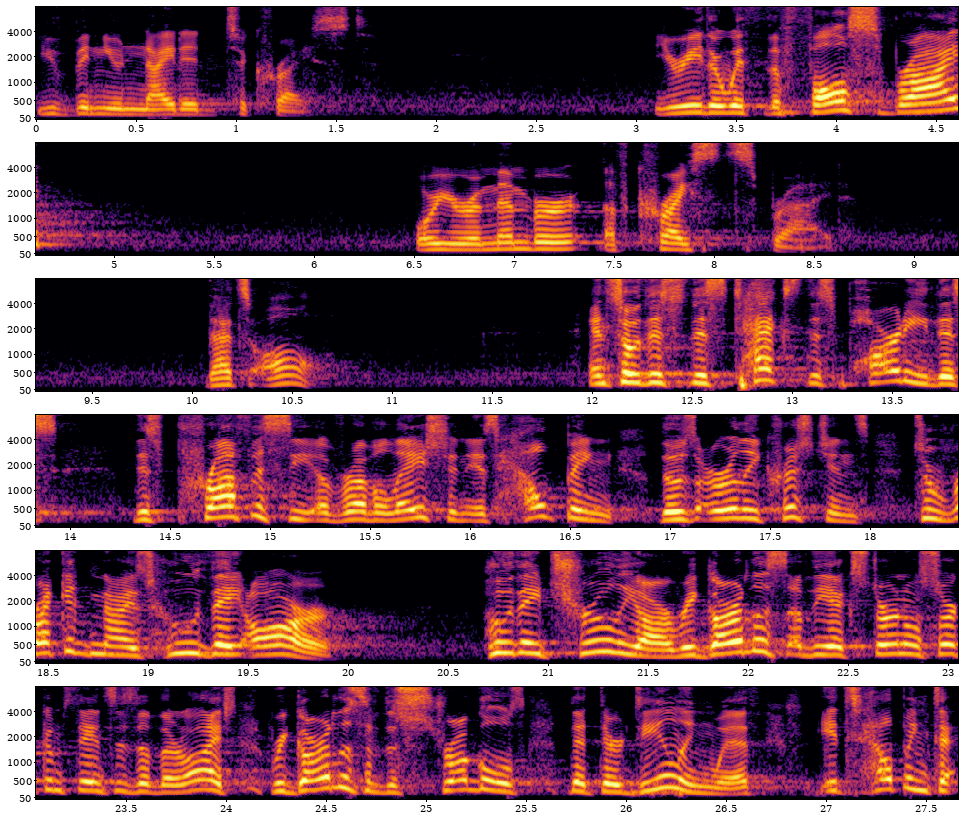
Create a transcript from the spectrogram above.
you've been united to Christ. You're either with the false bride or you're a member of Christ's bride. That's all. And so, this, this text, this party, this, this prophecy of Revelation is helping those early Christians to recognize who they are who they truly are, regardless of the external circumstances of their lives, regardless of the struggles that they're dealing with. It's helping to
